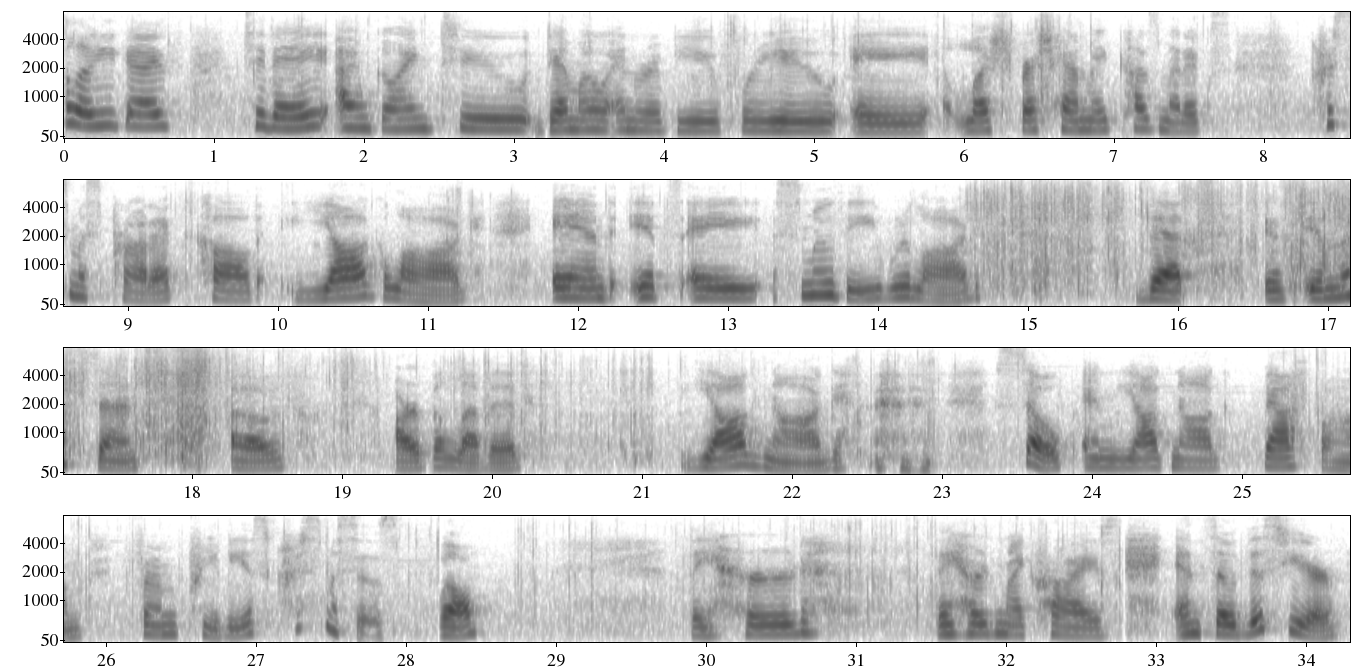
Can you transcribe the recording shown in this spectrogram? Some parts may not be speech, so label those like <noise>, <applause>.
Hello you guys. Today I'm going to demo and review for you a Lush Fresh Handmade Cosmetics Christmas product called Yog-Log and it's a smoothie roulade that is in the scent of our beloved Yognog <laughs> soap and Yognog bath bomb from previous Christmases. Well, they heard they heard my cries. And so this year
